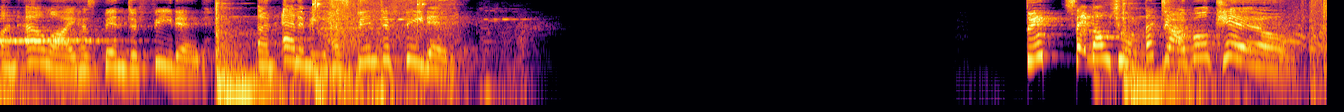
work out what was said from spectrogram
An ally has been defeated. An enemy has been defeated. Tuyết sẽ bao trùm tất cả. Double kill.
